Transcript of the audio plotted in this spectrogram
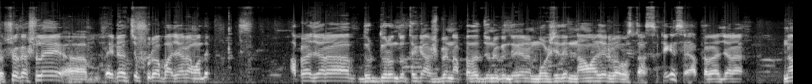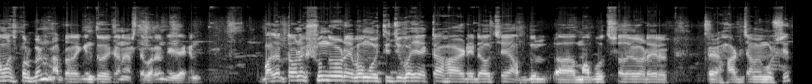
দর্শক আসলে এটা হচ্ছে পুরো বাজার আমাদের। আপনারা যারা দূর দূরান্ত থেকে আসবেন আপনাদের জন্য কিন্তু এখানে মসজিদের নামাজের ব্যবস্থা আছে ঠিক আছে? আপনারা যারা নামাজ পড়বেন আপনারা কিন্তু এখানে আসতে পারেন। এই দেখেন বাজারটা অনেক সুন্দর এবং ঐতিহ্যবাহী একটা হাট। এটা হচ্ছে আব্দুল আহ, মাহমুদ সদাগরের হাট জামে মসজিদ।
